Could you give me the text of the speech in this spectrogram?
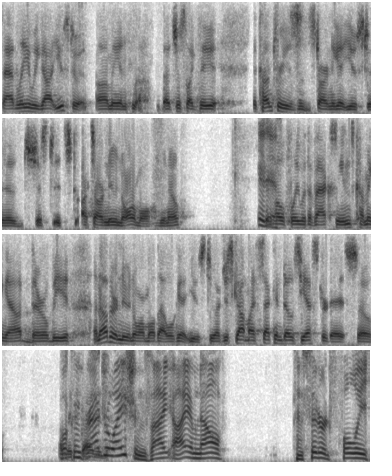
sadly we got used to it. I mean, that's just like the the country's starting to get used to it. It's just it's it's our new normal, you know. It is. Hopefully, with the vaccines coming out, there will be another new normal that we'll get used to. I just got my second dose yesterday, so well, congratulations! I, I am now considered fully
